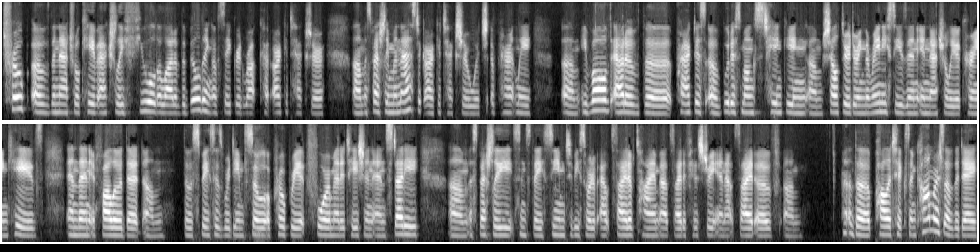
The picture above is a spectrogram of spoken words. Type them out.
trope of the natural cave actually fueled a lot of the building of sacred rock cut architecture, um, especially monastic architecture, which apparently um, evolved out of the practice of Buddhist monks taking um, shelter during the rainy season in naturally occurring caves. And then it followed that um, those spaces were deemed so appropriate for meditation and study, um, especially since they seem to be sort of outside of time, outside of history, and outside of um, the politics and commerce of the day,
